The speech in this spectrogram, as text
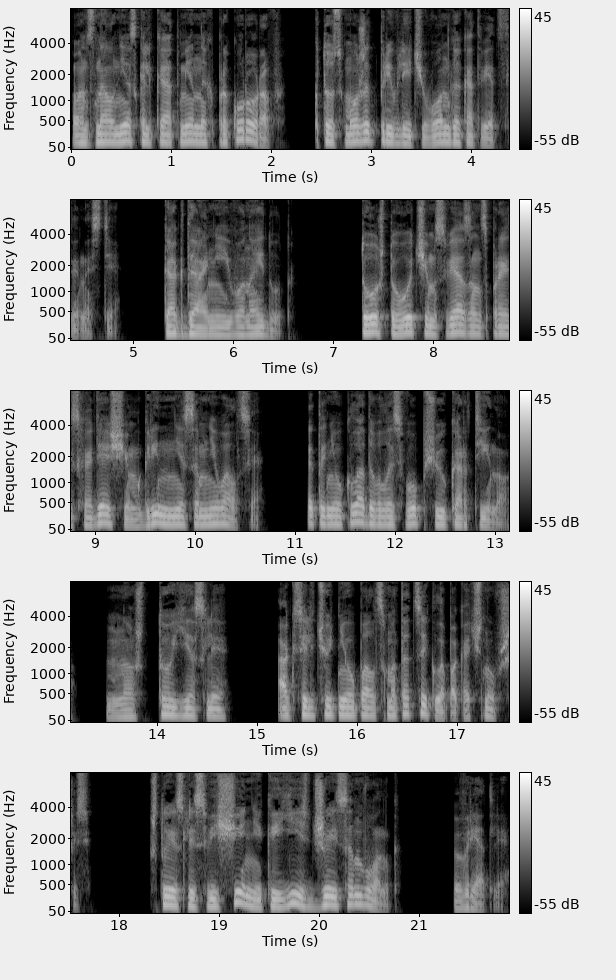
Он знал несколько отменных прокуроров, кто сможет привлечь Вонга к ответственности, когда они его найдут. То, что отчим связан с происходящим, Грин не сомневался. Это не укладывалось в общую картину. Но что если... Аксель чуть не упал с мотоцикла, покачнувшись. Что если священник и есть Джейсон Вонг? Вряд ли.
